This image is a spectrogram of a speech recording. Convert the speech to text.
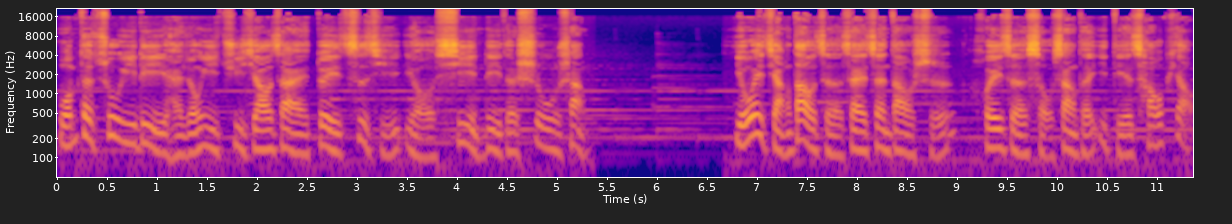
我们的注意力很容易聚焦在对自己有吸引力的事物上。有位讲道者在证道时，挥着手上的一叠钞票，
